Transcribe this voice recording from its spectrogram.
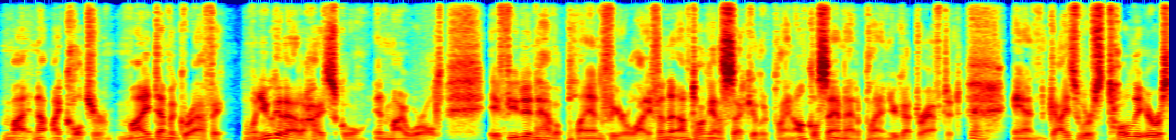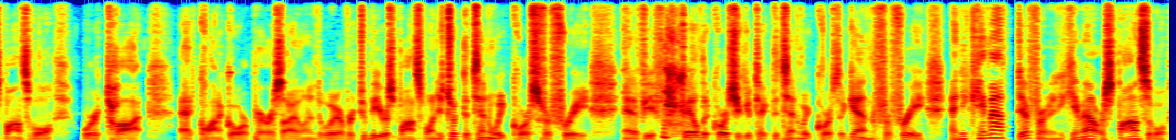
my not my culture, my demographic. When you get out of high school in my world, if you didn't have a plan for your life, and I'm talking a secular plan, Uncle Sam had a plan. You got drafted, and guys who were totally irresponsible were taught at Quantico or Parris Island or whatever to be responsible. And you took the 10 week course for free. And if you failed the course, you could take the 10 week course again for free. And you came out different and you came out responsible.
